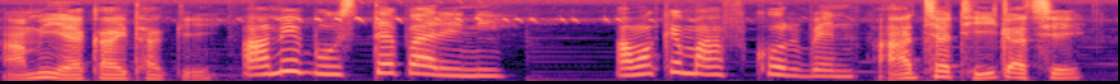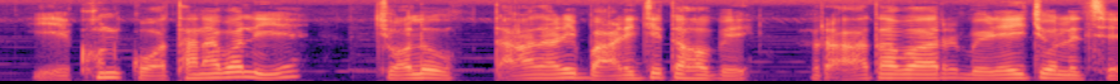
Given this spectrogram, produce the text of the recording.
আমি একাই থাকি। আমি বুঝতে পারিনি আমাকে মাফ করবেন। আচ্ছা ঠিক আছে। এখন কথা না বালিয়ে চলো তাড়াতাড়ি বাড়ি যেতে হবে। রাত আবার বেড়েই চলেছে।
